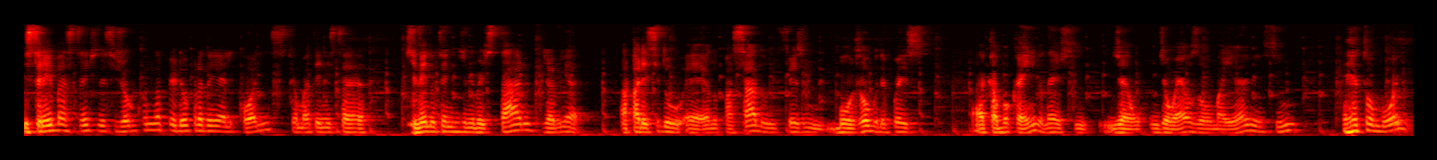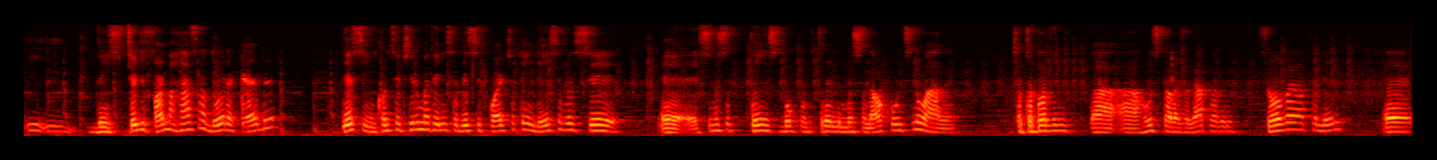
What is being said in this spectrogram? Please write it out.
estranhei bastante desse jogo quando ela perdeu para Danielle Collins, que é uma tenista que vem do tênis universitário, já vinha aparecido é, ano passado, fez um bom jogo, depois acabou caindo, né? John Wells ou Miami, enfim. Retomou e, e, venceu de forma arrasadora a Kerber. E assim, quando você tira uma tenista desse porte, a tendência é você, é, se você tem esse bom controle emocional, continuar, né? Só que a, a, a Rússia que ela vai jogar, a Plavin ela também é,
